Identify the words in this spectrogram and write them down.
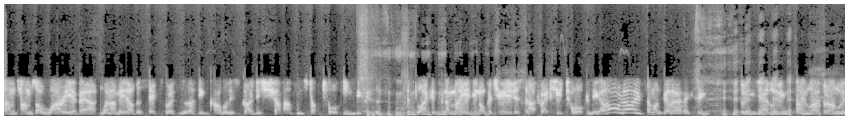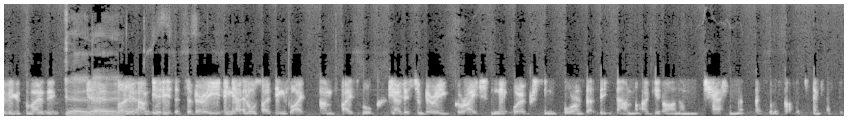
sometimes I worry about when I meet other sex workers, I think, oh, well, this guy just shut up and stop talking because it's, it's like an amazing opportunity to start to actually talk and think, oh no, someone's going to actually you know, living the same life that I'm living. It's amazing. Yeah, no. So um, it is. It's a very, you know, and also things like um, Facebook. You know, there's some very great networks and forums that the, um, I get on and chat and that, that sort of stuff. It's fantastic.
